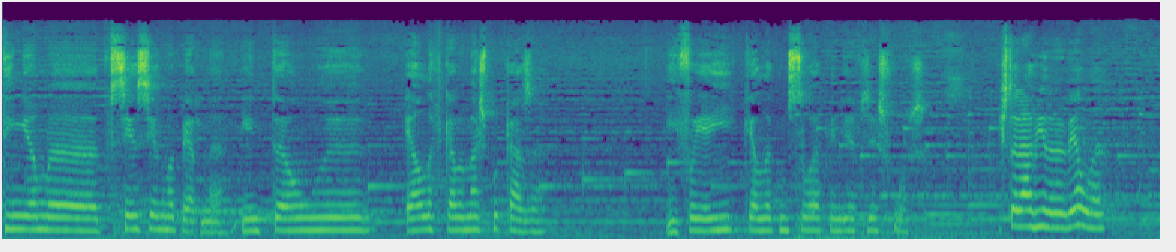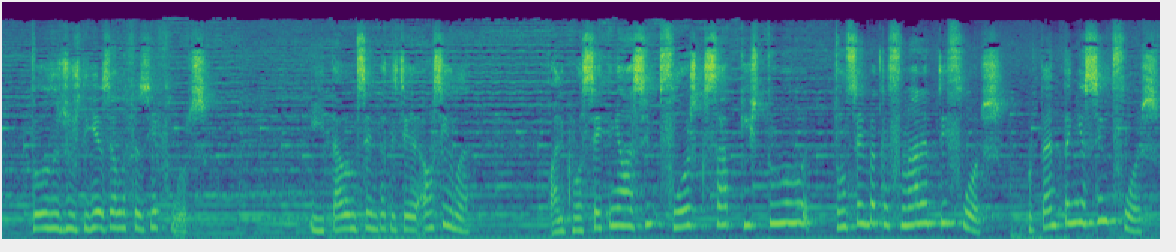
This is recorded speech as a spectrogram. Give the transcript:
tinha uma deficiência numa perna, então hum, ela ficava mais por casa. E foi aí que ela começou a aprender a fazer as flores. Isto era a vida dela. Todos os dias ela fazia flores. E estava-me sempre a dizer: Ó oh, Sila, olha que você tinha lá sempre flores, que sabe que isto estão sempre a telefonar a pedir flores. Portanto, tenha sempre flores.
